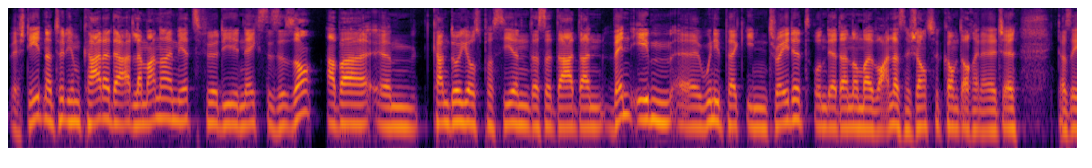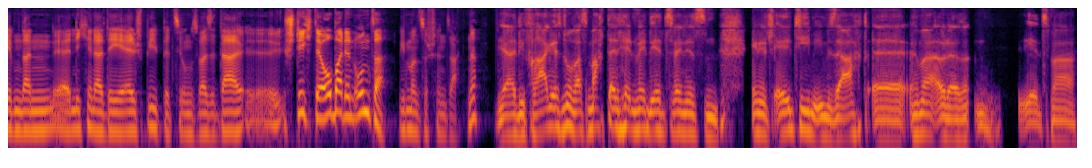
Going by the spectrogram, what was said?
er steht natürlich im Kader der Adler Mannheim jetzt für die nächste Saison, aber ähm, kann durchaus passieren, dass er da dann, wenn eben äh, Winnipeg ihn tradet und er dann nochmal woanders eine Chance bekommt, auch in der NHL, dass er eben dann äh, nicht in der DEL spielt, beziehungsweise da äh, sticht der Ober den unter, wie man so schön sagt, ne? Ja, die Frage ist nur, was macht er denn, wenn jetzt, wenn jetzt ein NHL-Team ihm sagt, äh, hör mal, oder jetzt mal,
